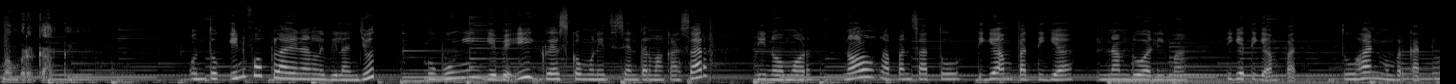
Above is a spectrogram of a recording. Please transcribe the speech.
memberkati. Untuk info pelayanan lebih lanjut, hubungi GBI Grace Community Center Makassar di nomor 081 343 625 334. Tuhan memberkati.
